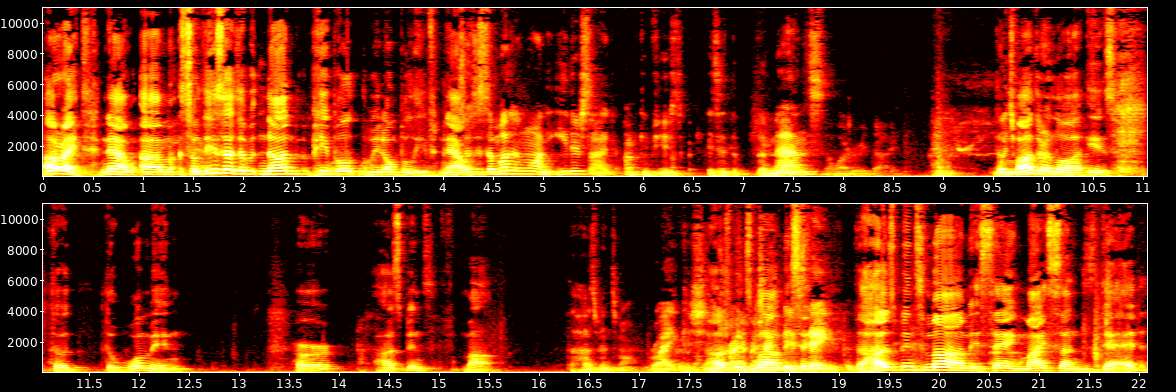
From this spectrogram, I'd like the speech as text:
All right. Now, um, so these are the non-people we don't believe. Now, So is the mother-in-law on either side? I'm confused. Is it the, the man's? No wonder he died. the which mother-in-law mother-in-law? is the the woman, her husband's mom. The husband's mom, right? Because she's The trying to husband's protect mom the is saying the husband's mom is saying my son's dead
